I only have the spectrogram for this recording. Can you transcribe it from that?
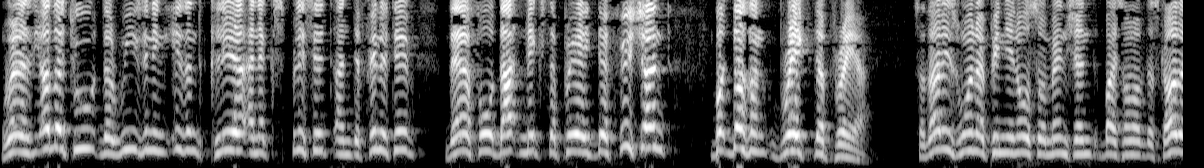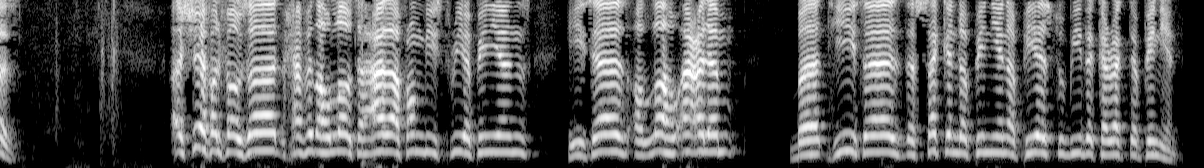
Whereas the other two, the reasoning isn't clear and explicit and definitive. Therefore, that makes the prayer deficient, but doesn't break the prayer. So that is one opinion also mentioned by some of the scholars. Al-Shaykh Al-Fawzan, Hafidahullah Ta'ala, from these three opinions, he says, Allahu A'lam, but he says the second opinion appears to be the correct opinion.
